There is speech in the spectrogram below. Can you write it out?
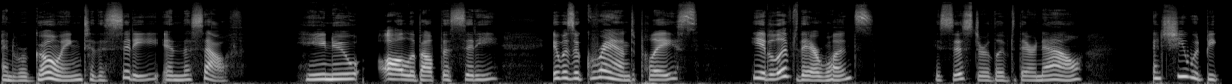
and were going to the city in the south. He knew all about the city. It was a grand place. He had lived there once. His sister lived there now and she would be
